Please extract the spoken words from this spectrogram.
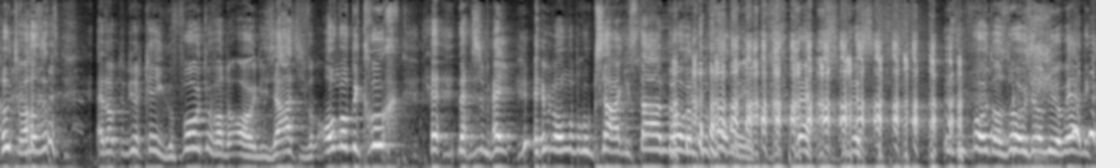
oud was het. En op de duur kreeg ik een foto van de organisatie van onder de kroeg. Dat ze mij in mijn onderbroek zagen staan door het plafond heen. Dus, dus die foto was de duur werd ik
